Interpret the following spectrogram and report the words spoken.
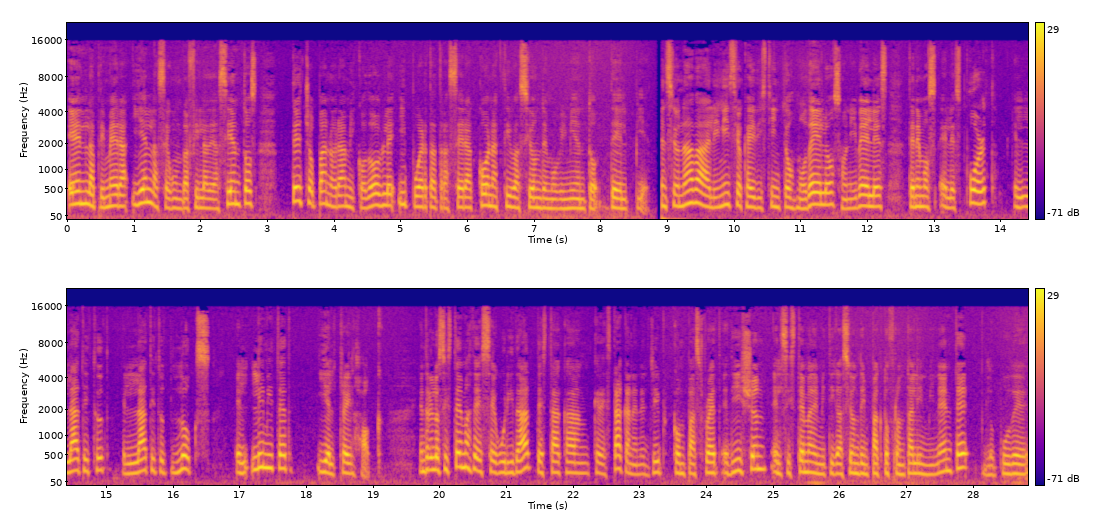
en la primera y en la segunda fila de asientos, techo panorámico doble y puerta trasera con activación de movimiento del pie. Mencionaba al inicio que hay distintos modelos o niveles. Tenemos el Sport, el Latitude, el Latitude Lux, el Limited y el Trailhawk. Entre los sistemas de seguridad destacan, que destacan en el Jeep Compass Red Edition el sistema de mitigación de impacto frontal inminente, lo pude,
